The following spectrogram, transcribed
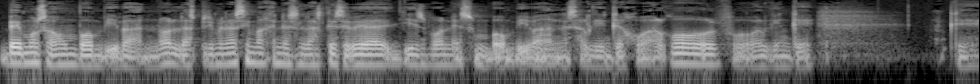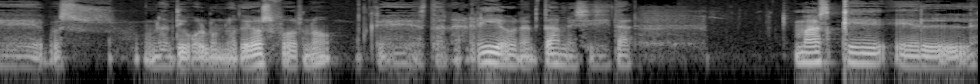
vemos a un Bon Vivant, ¿no? Las primeras imágenes en las que se ve a James Bond es un Bon Vivant, es alguien que juega al golf o alguien que, que pues, un antiguo alumno de Oxford, ¿no? Que está en el río, en el Támesis y tal. Más que el,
